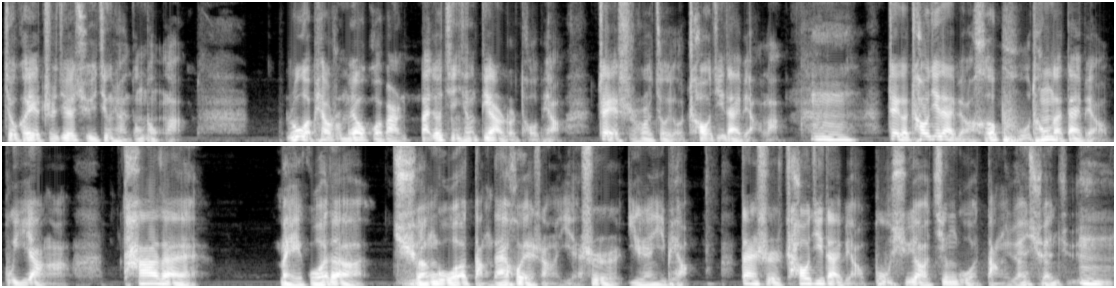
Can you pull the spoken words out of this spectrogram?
就可以直接去竞选总统了。如果票数没有过半，那就进行第二轮投票，这时候就有超级代表了。嗯这个超级代表和普通的代表不一样啊，他在美国的全国党代会上也是一人一票，但是超级代表不需要经过党员选举，嗯。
